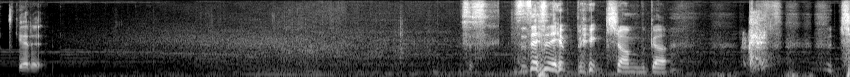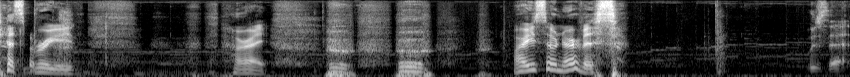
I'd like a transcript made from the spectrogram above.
Let's get it. This is- This is it, Big Chumga. Just breathe. All right. Why are you so nervous? Who's that?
